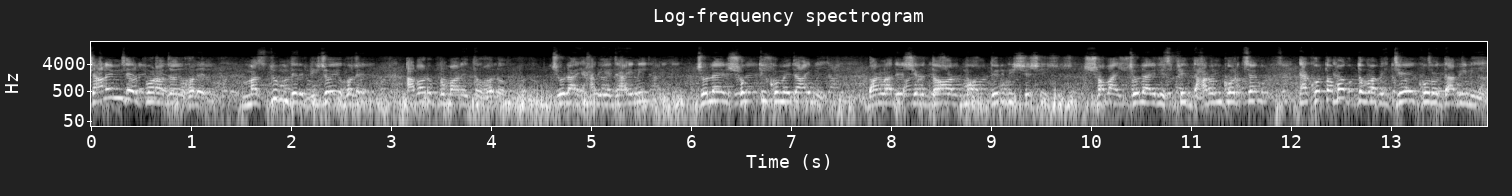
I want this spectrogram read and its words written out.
জালেমদের পরাজয় হলেন, মাজলুমদের বিজয় হলেন আবারও প্রমাণিত হলো। জুলাই হারিয়ে যায়নি, জুলাইয়ের শক্তি কমে যায়নি। বাংলাদেশের দল মত নির্বিশেষে সবাই জুলাইয়ের স্পিড ধারণ করছেন। একতাবদ্ধভাবে যে কোনো দাবি নিয়ে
